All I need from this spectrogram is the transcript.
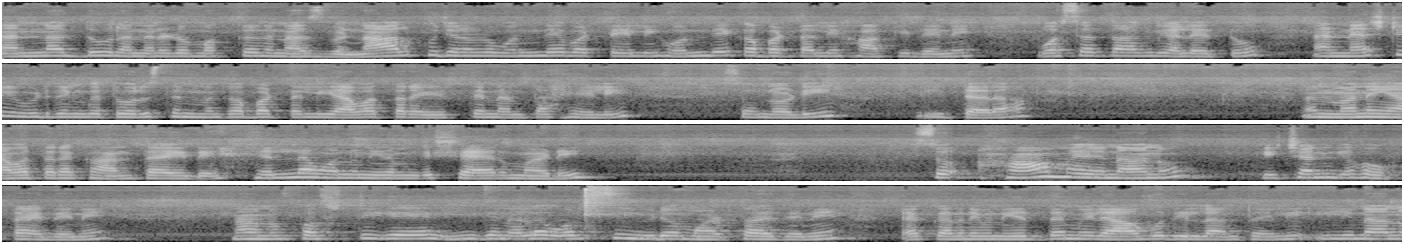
ನನ್ನದ್ದು, ನನ್ನ ಎರಡು ಮಕ್ಕಳು, ನನ್ನ ಹಸ್ಬೆಂಡ್ ನಾಲ್ಕು ಜನರು ಒಂದೇ ಬಟ್ಟೆಯಲ್ಲಿ, ಒಂದೇ ಕಬಟ್ಟಲ್ಲಿ ಹಾಕಿದ್ದೇನೆ. ಹೊಸತಾಗಲಿ ಅಳೆತು ನಾನು ನೆಕ್ಸ್ಟ್ ಈ ವಿಡಿಯೋ ನಿಮಗೆ ತೋರಿಸ್ತೇನೆ ನನ್ನ ಕಬಟ್ಟಲ್ಲಿ ಯಾವ ಥರ ಇರ್ತೇನೆ ಅಂತ ಹೇಳಿ. ಸೊ ನೋಡಿ, ಈ ಥರ ನನ್ನ ಮನೆ ಯಾವ ಥರ ಕಾಣ್ತಾ ಇದೆ. ಎಲ್ಲವನ್ನು ನಮಗೆ ಶೇರ್ ಮಾಡಿ. ಸೊ ಆಮೇಲೆ ನಾನು ಕಿಚನ್ಗೆ ಹೋಗ್ತಾ ಇದ್ದೇನೆ. ನಾನು ಫಸ್ಟಿಗೆ ಈಗನೆಲ್ಲ ಒರೆಸಿ ವಿಡಿಯೋ ಮಾಡ್ತಾ ಇದ್ದೇನೆ. ಯಾಕಂದರೆ ಇವನು ಎದ್ದ ಮೇಲೆ ಆಗೋದಿಲ್ಲ ಅಂತ ಹೇಳಿ. ಇಲ್ಲಿ ನಾನು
